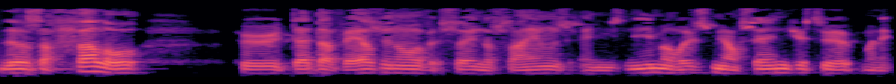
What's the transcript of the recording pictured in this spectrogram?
There's a fellow who did a version of it, Sound of Silence, and his name eludes me. I'll send you to it when it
